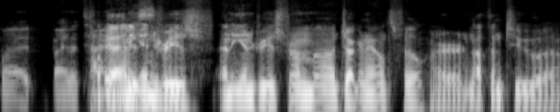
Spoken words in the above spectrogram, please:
But by the Oh, yeah. Any this- injuries? Any injuries from uh, Juggernauts, Phil, or nothing to? Uh,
